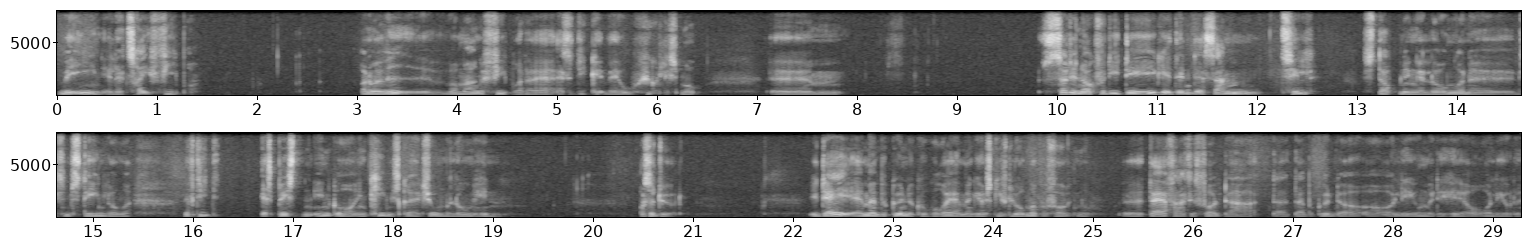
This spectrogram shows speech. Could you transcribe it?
med en eller tre fibre. Og når man ved, hvor mange fibre der er, altså de kan være uhyggeligt små, øhm, så er det nok, fordi det er ikke den der samme tilstopning af lungerne, ligesom stenlunger. Det er fordi asbesten indgår en kemisk reaktion med lungehinden. Og så dør du. I dag er man begyndt at konkurrere. Man kan jo skifte lunger på folk nu. Øh, der er faktisk folk, der, har, der, der er begyndt at, at leve med det her og overleve det.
